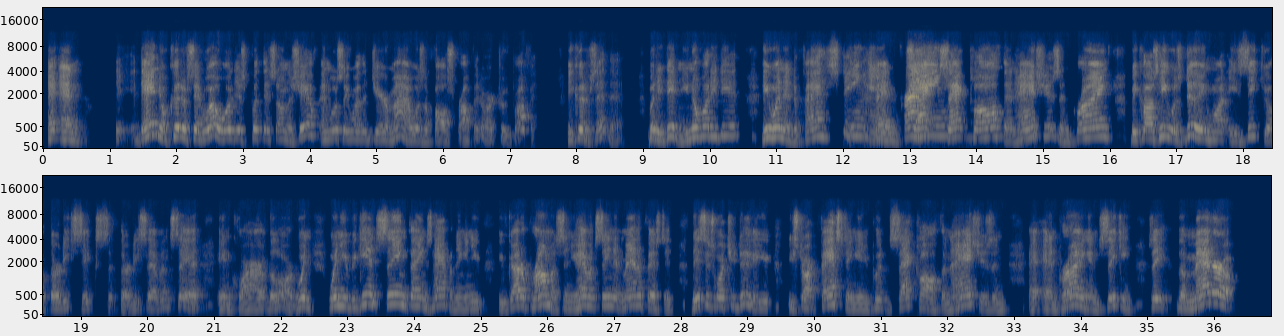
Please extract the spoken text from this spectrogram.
A- And, Daniel could have said, Well, we'll just put this on the shelf and we'll see whether Jeremiah was a false prophet or a true prophet. He could have said that, but he didn't. You know what he did? He went into fasting And and, sack, sackcloth and ashes and praying because he was doing what Ezekiel 36, 37 said, inquire of the Lord. When when you begin seeing things happening and you you've got a promise and you haven't seen it manifested, this is what you do. You you start fasting and you put sackcloth and ashes and and, and praying and seeking. See, the matter of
